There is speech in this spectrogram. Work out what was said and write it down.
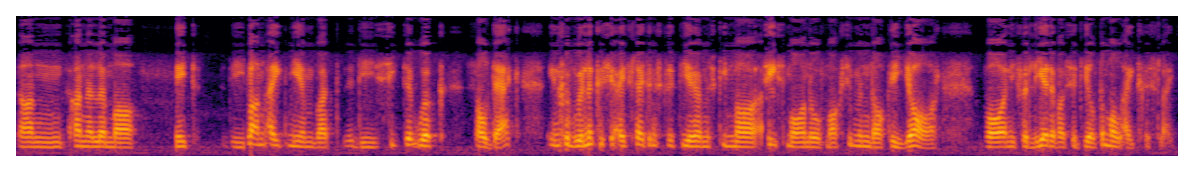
dan kan hulle maar net die plan uitneem wat die siekte ook sal dek en gewoonlik is die uitsluitingskriteria miskien maar 6 maande of maksimum dalk 'n jaar waar in die verlede was dit heeltemal uitgesluit.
